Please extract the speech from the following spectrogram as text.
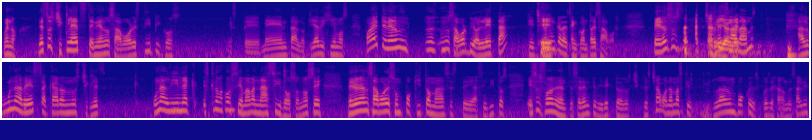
Bueno, de estos chiclets tenían los sabores típicos. Este, menta, lo que ya dijimos. Por ahí tenían un, un- un sabor violeta, que yo nunca les encontré sabor. Pero esos chiclets. Adams, alguna vez sacaron unos chiclets, una línea, que- es que no me acuerdo si se llamaban ácidos o no sé, pero eran sabores un poquito más este, aciditos. Esos fueron el antecedente directo de los chicles chavo, nada más que duraron un poco y después dejaron de salir.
